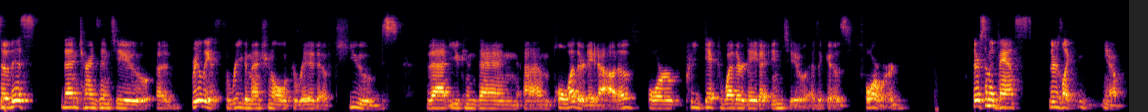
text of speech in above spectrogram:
so this then turns into a, really a three-dimensional grid of cubes that you can then um, pull weather data out of or predict weather data into as it goes forward. There's some advanced, there's like, you know,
